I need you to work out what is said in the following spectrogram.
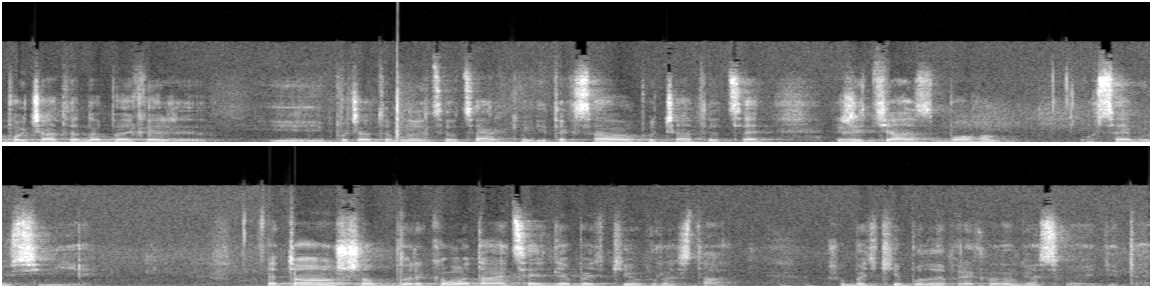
почати, наприклад, і, і почати молитися в церкві, і так само почати це життя з Богом у себе в сім'ї. Для того, щоб рекомендація для батьків проста, щоб батьки були прикладом для своїх дітей.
